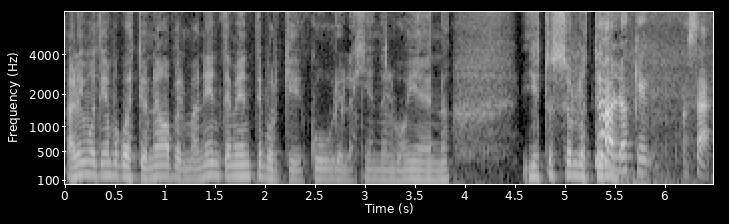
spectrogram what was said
al mismo tiempo cuestionado permanentemente porque cubre la agenda del gobierno. Y estos son los temas. No, los que, o sea,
